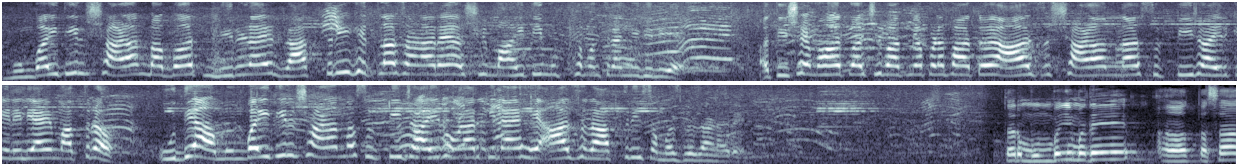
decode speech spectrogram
मुंबईतील शाळांबाबत निर्णय रात्री घेतला जाणार आहे अशी माहिती मुख्यमंत्र्यांनी दिली आहे. अतिशय महत्वाची बातमी आपण पाहतोय. आज शाळांना सुट्टी जाहीर केलेली आहे. मात्र उद्या मुंबईतील शाळांना सुट्टी जाहीर होणार की नाही हे आज रात्री समजलं जाणार आहे. तर मुंबईमध्ये तसा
